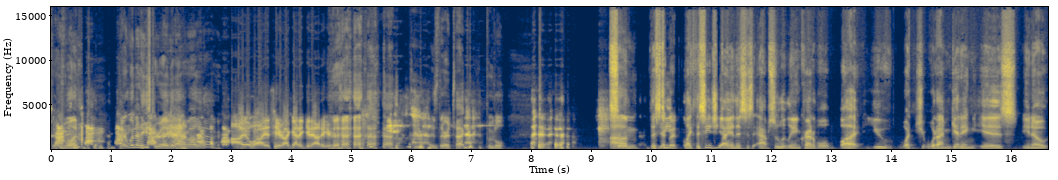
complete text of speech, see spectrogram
There's one. There went an Easter egg at 100 miles an hour. IOI is here. I got to get out of here. is there a tech poodle? So um, the C- yeah, like the CGI in this is absolutely incredible, but you what you, what I'm getting is you know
